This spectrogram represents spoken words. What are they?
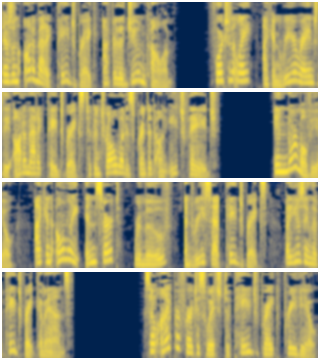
There's an automatic page break after the June column. Fortunately, I can rearrange the automatic page breaks to control what is printed on each page. In Normal View, I can only insert, remove, and reset page breaks by using the page break commands. So I prefer to switch to Page Break Preview,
